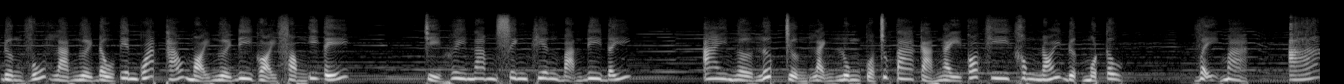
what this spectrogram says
Đường vũ là người đầu tiên quát tháo mọi người đi gọi phòng y tế. Chỉ huy nam sinh khiêng bạn đi đấy. Ai ngờ lớp trưởng lạnh lùng của chúng ta cả ngày có khi không nói được một câu. Vậy mà, á,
